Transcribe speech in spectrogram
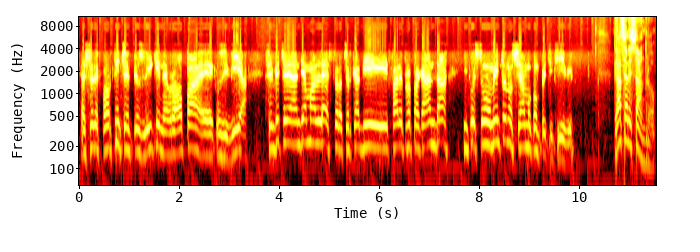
essere forti in Champions League, in Europa e così via. Se invece andiamo all'estero a cercare di fare propaganda, in questo momento non siamo competitivi. Grazie Alessandro.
